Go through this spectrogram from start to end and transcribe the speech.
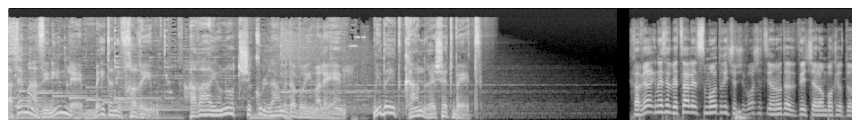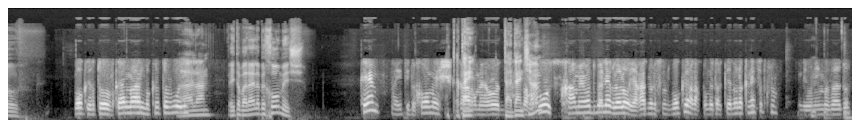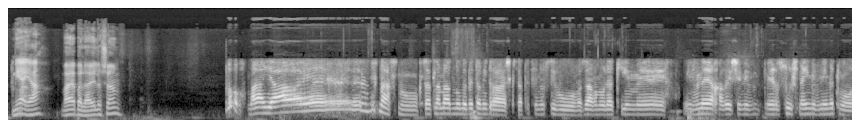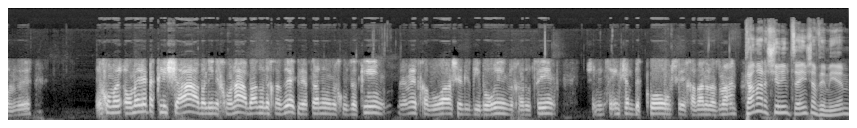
אתם מאזינים לבית הנבחרים, הרעיונות שכולם מדברים עליהם, מבית כאן רשת בית. חבר הכנסת בצלאל סמוטריץ', יושב ראש הציונות הדתית, שלום, בוקר טוב. בוקר טוב, קלמן, בוקר טוב רועי. אהלן. היית בלילה בחומש. כן, הייתי בחומש, אתה- קר מאוד. אתה עדיין שם? בחוץ, חם מאוד בלב. לא, לא, ירדנו לפנות בוקר, אנחנו בדרכנו לכנסת כבר. דיונים בוועדות. מי היה? מה היה בלילה שם? לא, מה היה? אה, נכנסנו, קצת למדנו בבית המדרש, קצת עשינו סיבוב, עזרנו להקים אה, מבנה אחרי שנהרסו שני מבנים אתמול, ו... איך אומר, אומרת הקלישאה, אבל היא נכונה, באנו לחזק ויצאנו מחוזקים, באמת חבורה של גיבורים וחלוצים שנמצאים שם בקור שחבל על הזמן. כמה אנשים נמצאים שם ומי הם?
